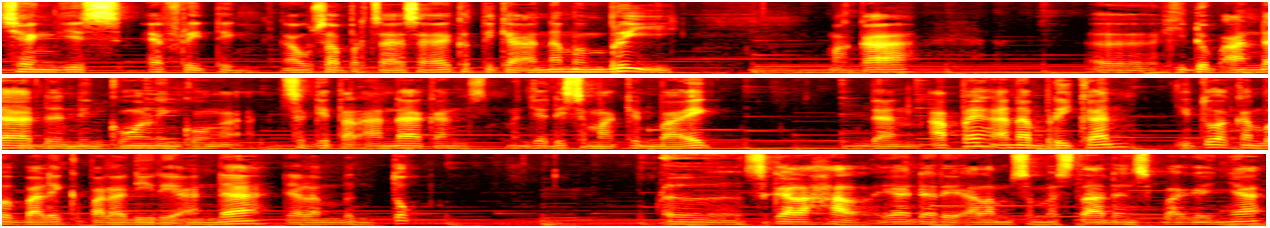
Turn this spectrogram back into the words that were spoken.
changes everything. Nggak usah percaya saya ketika Anda memberi, maka uh, hidup Anda dan lingkungan-lingkungan sekitar Anda akan menjadi semakin baik dan apa yang Anda berikan itu akan berbalik kepada diri Anda dalam bentuk uh, segala hal ya dari alam semesta dan sebagainya.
